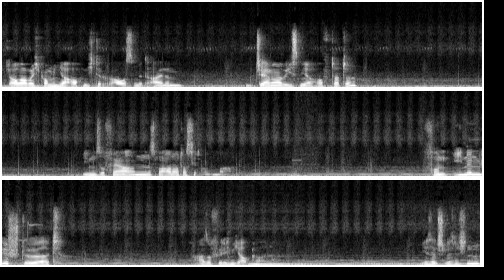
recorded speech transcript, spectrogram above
Ich glaube aber, ich komme hier auch nicht raus mit einem Jammer, wie ich es mir erhofft hatte. Insofern müssen wir auch noch das hier drüben machen. Von innen gestört. Ja, so fühle ich mich auch gerade. Hier sind Schlüsselchen.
